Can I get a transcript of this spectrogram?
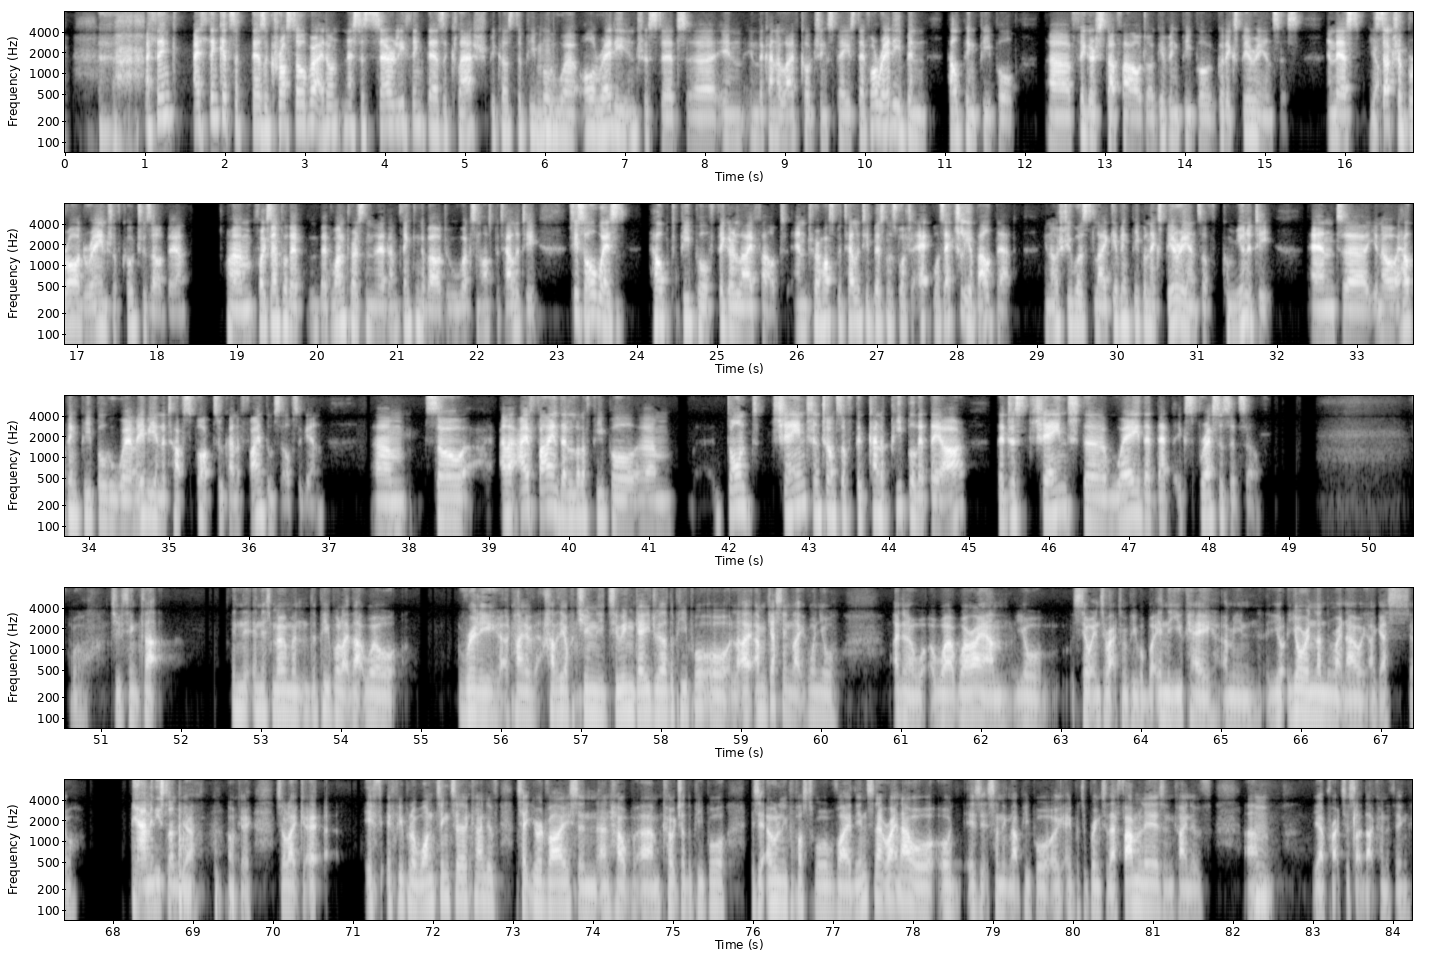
I think I think it's a there's a crossover. I don't necessarily think there's a clash because the people mm-hmm. who are already interested uh, in in the kind of life coaching space, they've already been helping people uh, figure stuff out or giving people good experiences. And there's yeah. such a broad range of coaches out there. Um, for example, that that one person that I'm thinking about who works in hospitality, she's always helped people figure life out, and her hospitality business was was actually about that. You know she was like giving people an experience of community and uh, you know helping people who were maybe in a tough spot to kind of find themselves again. Um, so i find that a lot of people um, don't change in terms of the kind of people that they are. They just change the way that that expresses itself well do you think that in the, in this moment the people like that will really uh, kind of have the opportunity to engage with other people? Or I, am guessing like when you're i don't know where, where i am you're still interacting with people but in the uk i mean you're, you're in london right now i guess so yeah i'm in east london. Yeah. Okay. So like uh, if if people are wanting to kind of take your advice and and help um, coach other people is it only possible via the internet right now or or is it something that people are able to bring to their families and kind of um, mm. yeah practice like that kind of thing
